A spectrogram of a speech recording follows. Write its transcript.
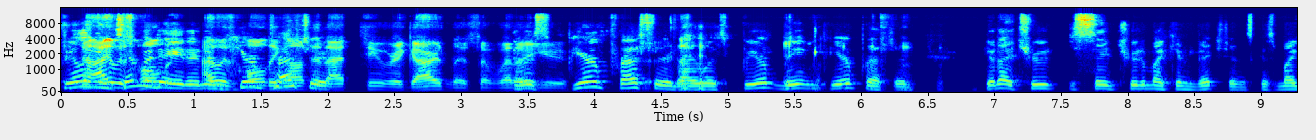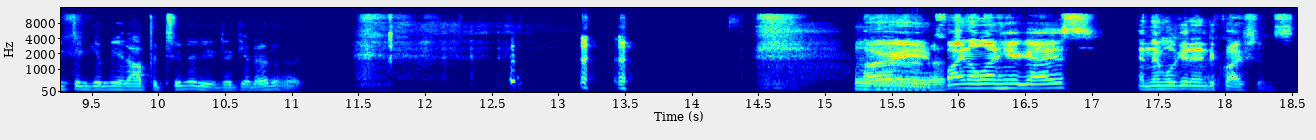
feeling no, intimidated. I was, holding, I was holding on to that too, regardless of whether you peer pressured. I was peer being peer pressured. Could I true stay true to my convictions because Mike didn't give me an opportunity to get out of it. All right, uh, final one here, guys, and then we'll get into questions.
